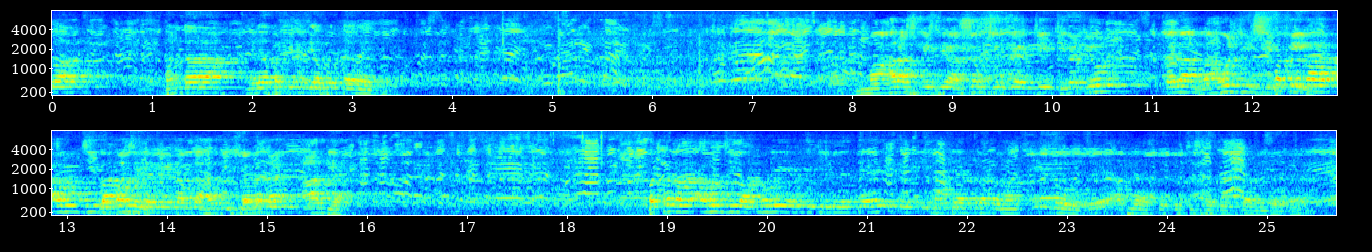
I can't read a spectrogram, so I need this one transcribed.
भंडारा निळ्यापट्टीमध्ये आपण तयारायचं महाराष्ट्र केसरी अशोक शिर्के यांची तिकट घेऊन पहिला राहुलजी पत्रकार अरुणजी आहेत. आपलं हार्दिक स्वागत आहे. आत या. पत्रकार अरुणजी वाघमोडे यांनी देखील विनंती आहे की त्यांनी नाट्य क्रमांक एक जवळ यायचे आपल्या हस्ते स्पर्धेचे प्रारंभ होत आहे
